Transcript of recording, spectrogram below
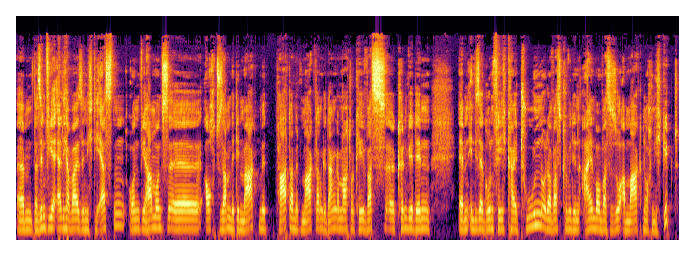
Ähm, da sind wir ehrlicherweise nicht die Ersten und wir haben uns äh, auch zusammen mit dem Markt, mit Partnern, mit Maklern Gedanken gemacht, okay, was äh, können wir denn ähm, in dieser Grundfähigkeit tun oder was können wir denn einbauen, was es so am Markt noch nicht gibt.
